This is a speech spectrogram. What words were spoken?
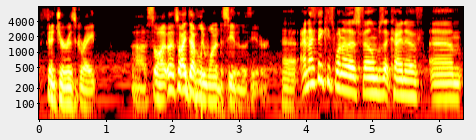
Fincher is great. Uh, so I so I definitely wanted to see it in the theater. Uh, and I think it's one of those films that kind of um,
